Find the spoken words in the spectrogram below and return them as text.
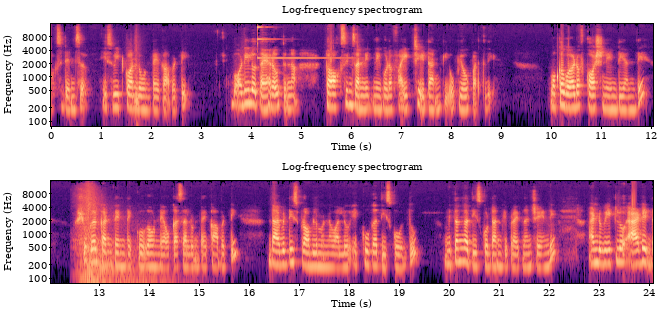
ఆక్సిడెంట్స్ ఈ స్వీట్ కార్న్లో ఉంటాయి కాబట్టి బాడీలో తయారవుతున్న టాక్సిన్స్ అన్నిటినీ కూడా ఫైట్ చేయటానికి ఉపయోగపడుతుంది. ఒక వర్డ్ ఆఫ్ కాషన్ ఏంటి అంటే షుగర్ కంటెంట్ ఎక్కువగా ఉండే అవకాశాలు ఉంటాయి కాబట్టి డయాబెటీస్ ప్రాబ్లం ఉన్న వాళ్ళు ఎక్కువగా తీసుకోవద్దు. మితంగా తీసుకోవడానికి ప్రయత్నం చేయండి. అండ్ వీటిలో యాడెడ్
